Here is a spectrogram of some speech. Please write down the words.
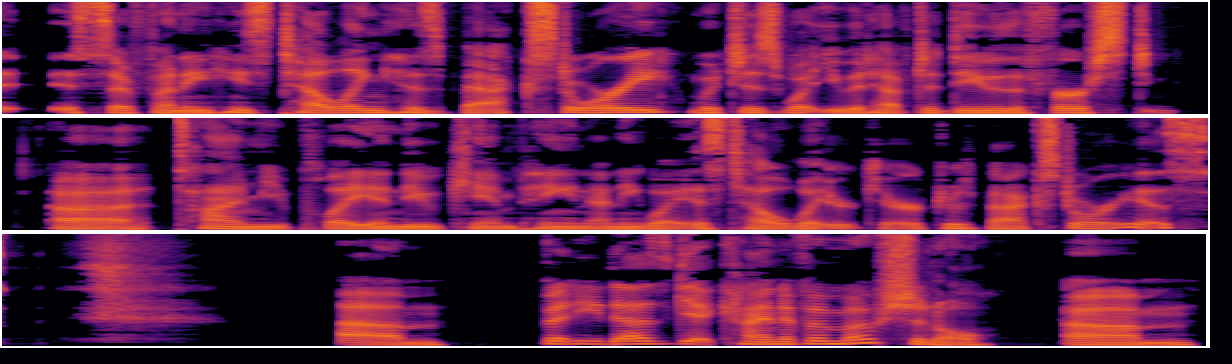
it's so funny. He's telling his backstory, which is what you would have to do the first uh, time you play a new campaign anyway, is tell what your character's backstory is. Um, but he does get kind of emotional. Um,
